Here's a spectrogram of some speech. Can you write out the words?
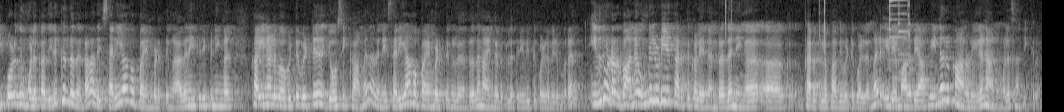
இப்பொழுது உங்களுக்கு அது இருக்கின்றது என்றால் அதை சரியாக பயன்படுத்துங்கள். அதனை திருப்பி நீங்கள் கை நழுவ விட்டுவிட்டு யோசிக்காமல் அதனை சரியாக பயன்படுத்துங்கள் என்றதை நான் இந்த இடத்துல தெரிவித்துக் கொள்ள விரும்புகிறேன். இது தொடர்பான உங்களுடைய கருத்துக்கள் என்னன்றதை நீங்கள் கருத்தில் பதிவிட்டுக் கொள்ளுங்கள். இதே மாதிரியாக இன்னொரு காணொலியில் நான் உங்களை சந்திக்கிறேன்.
